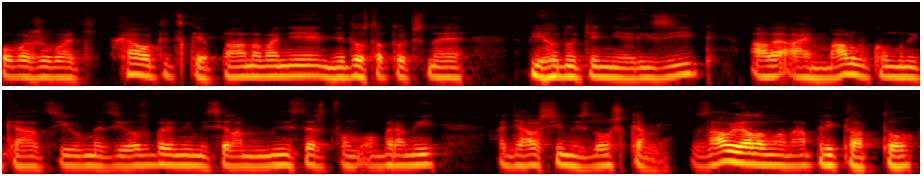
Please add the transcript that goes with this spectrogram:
považovať chaotické plánovanie, nedostatočné vyhodnotenie rizík ale aj malú komunikáciu medzi ozbrojenými silami ministerstvom obrany a ďalšími zložkami. Zaujalo ma napríklad to,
